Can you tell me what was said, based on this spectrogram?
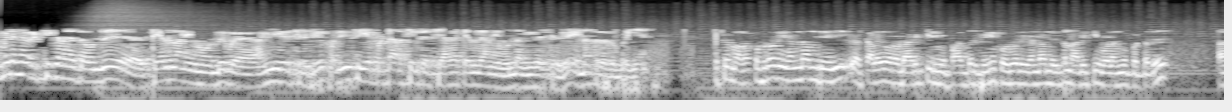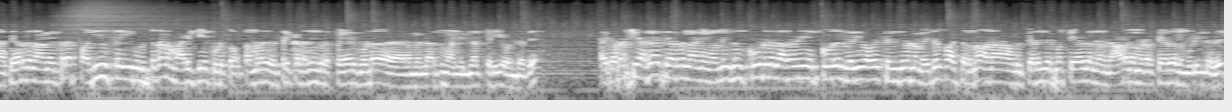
தமிழக வெற்றி கழகத்தை வந்து தேர்தல் ஆணையம் வந்து அங்கீகரிச்சிருக்கு. பதிவு செய்யப்பட்ட அரசியல் கட்சியாக தேர்தல் ஆணையம் வந்து அங்கீகரிச்சிருக்கு. என்ன சொல்ல விரும்புறீங்க? நிச்சயமாக. பிப்ரவரி இரண்டாம் தேதி தலைவரோட அறிக்கை நீங்க பார்த்திருப்பீங்க. பிப்ரவரி இரண்டாம் தேதி தான் அறிக்கை வழங்கப்பட்டது. தேர்தல் ஆணையத்துல பதிவு செய்து கொடுத்து தான் நம்ம அறிக்கையை கொடுத்தோம். தமிழக வெற்றி கழகங்கிற பெயர் கூட நம்ம எல்லாருக்கும் அன்னைக்கு தான் தெரிய வந்தது. அது தொடர்ச்சியாக தேர்தல் ஆணையம் வந்து இன்னும் கூடுதலாகவே கூடுதல் விரிவாக செஞ்சு நம்ம எதிர்பார்த்திருந்தோம். ஆனா அவங்களுக்கு தெரிஞ்சிருக்கும் தேர்தல் நாடாளுமன்ற தேர்தல் முடிந்தது.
